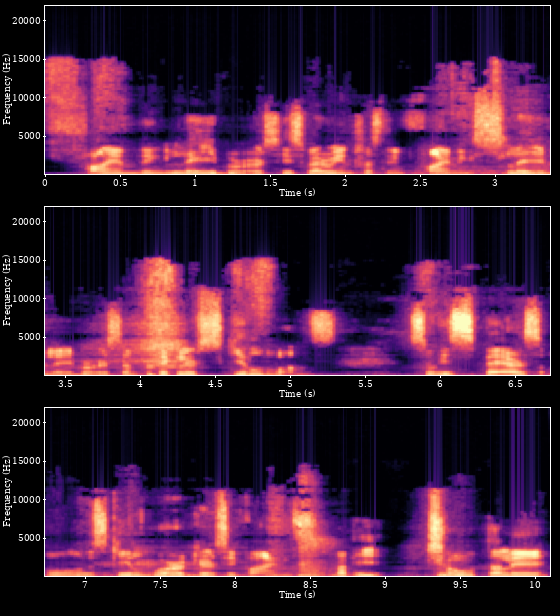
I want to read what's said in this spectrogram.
finding laborers. He's very interested in finding slave laborers, and particularly skilled ones. So he spares all the skilled workers he finds, but he totally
